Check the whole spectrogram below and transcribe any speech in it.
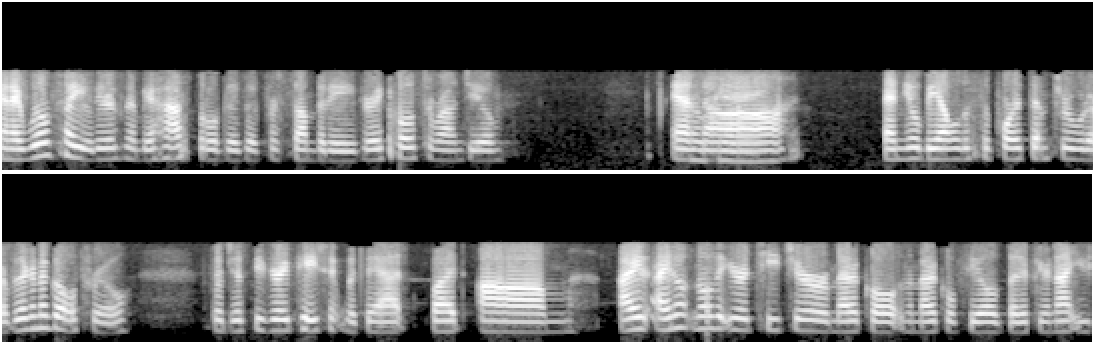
And I will tell you, there's going to be a hospital visit for somebody very close around you, and Okay. uh, and you'll be able to support them through whatever they're going to go through. So just be very patient with that. But um, I I don't know that you're a teacher or medical in the medical field, but if you're not, you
